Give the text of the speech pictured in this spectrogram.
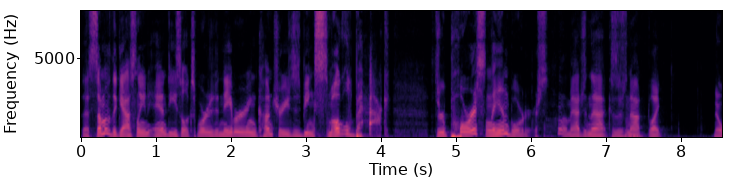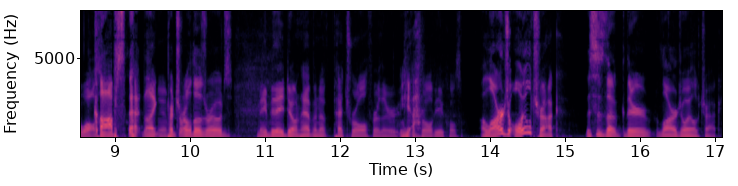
that some of the gasoline and diesel exported to neighboring countries is being smuggled back through porous land borders. Oh, imagine that, because there's not like No walls. cops that like patrol those roads. Maybe they don't have enough petrol for their Yeah. patrol vehicles. a large oil truck. This is the their large oil truck,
